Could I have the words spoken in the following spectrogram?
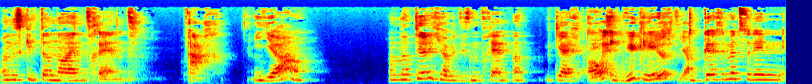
Und es gibt einen neuen Trend. Ach. Ja. Und natürlich habe ich diesen Trend gleich ausprobiert. Wirklich? Ja. Du gehörst immer zu den,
